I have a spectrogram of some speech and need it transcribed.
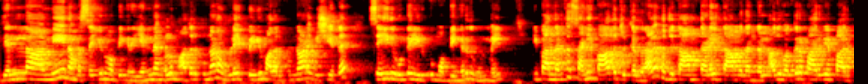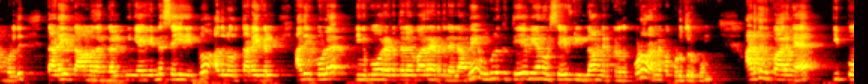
இது எல்லாமே நம்ம செய்யணும் அப்படிங்கிற எண்ணங்களும் அதற்குண்டான உழைப்பையும் அதற்குண்டான விஷயத்த செய்து கொண்டே இருக்கும் அப்படிங்கிறது உண்மை. இப்ப அந்த இடத்த சனி பார்த்துட்டு இருக்கிறதுனால கொஞ்சம் தாம் தடை தாமதங்கள் அது வக்ர பார்வையை பார்க்கும் பொழுது தடை தாமதங்கள் நீங்க என்ன செய்யறீங்களோ அதுல ஒரு தடைகள் அதே போல நீங்க போற இடத்துல வர இடத்துல எல்லாமே உங்களுக்கு தேவையான ஒரு சேஃப்டி இல்லாம இருக்கிறதுக்கு கூட ஒரு அமைப்பை கொடுத்துருக்கும். அடுத்தது பாருங்க இப்போ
